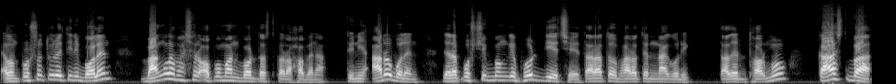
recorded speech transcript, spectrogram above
এমন প্রশ্ন তুলে তিনি বলেন, বাংলা ভাষার অপমান বরদাস্ত করা হবে না। তিনি আরও বলেন, যারা পশ্চিমবঙ্গে ভোট দিয়েছে, তারা তো ভারতের নাগরিক। তাদের ধর্ম, কাস্ট বা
